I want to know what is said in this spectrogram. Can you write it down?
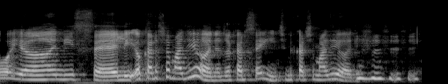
Oi, Anne, Celi. Eu quero chamar de Anne, eu já quero ser íntima, eu quero chamar de Anne.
